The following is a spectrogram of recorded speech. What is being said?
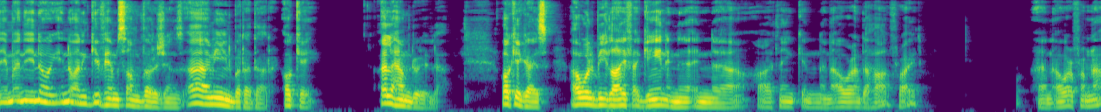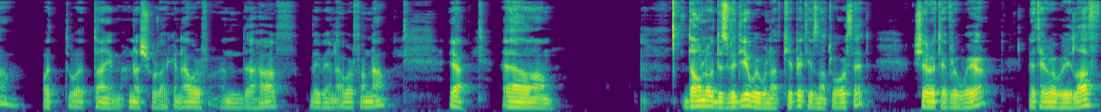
لي you know, you know and give him some versions آمين brother okay Alhamdulillah Okay, guys, I will be live again in in uh, I think in an hour and a half, right? An hour from now. What what time? I'm not sure. Like an hour and a half, maybe an hour from now. Yeah. Um, download this video. We will not keep it. It's not worth it. Share it everywhere. Let everybody laugh.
